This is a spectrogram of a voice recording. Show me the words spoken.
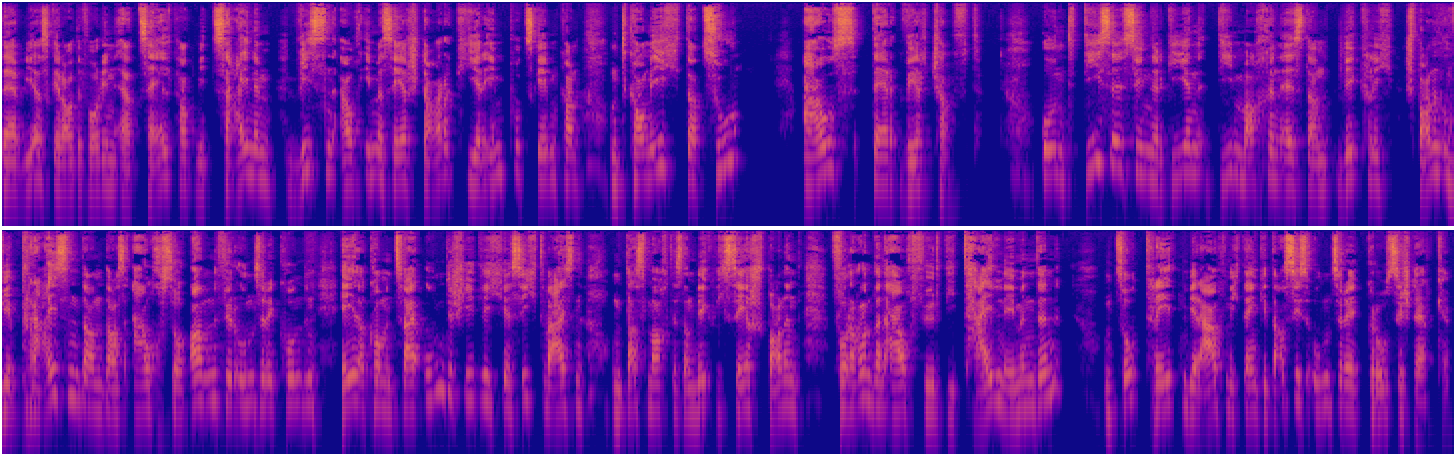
der, wie er es gerade vorhin erzählt hat, mit seinem Wissen auch immer sehr stark hier Inputs geben kann. Und komme ich dazu aus der Wirtschaft. Und diese Synergien, die machen es dann wirklich spannend und wir preisen dann das auch so an für unsere Kunden. Hey, da kommen zwei unterschiedliche Sichtweisen und das macht es dann wirklich sehr spannend, vor allem dann auch für die Teilnehmenden. Und so treten wir auf und ich denke, das ist unsere große Stärke.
